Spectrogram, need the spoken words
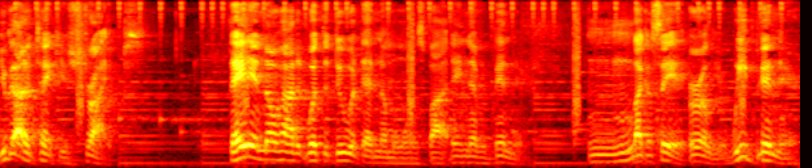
You got to take your stripes. They didn't know how to what to do with that number one spot. They never been there. Mm-hmm. Like I said earlier, we've been there.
